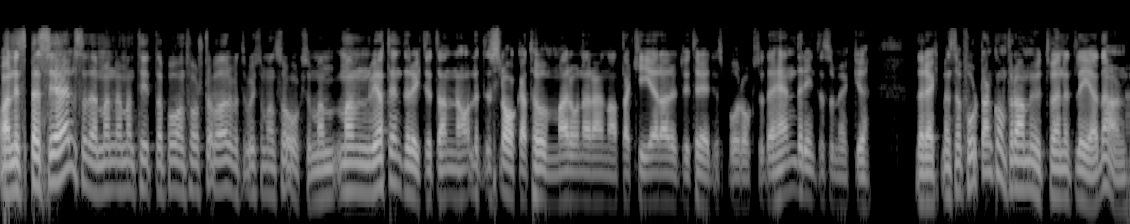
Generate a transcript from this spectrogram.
Och han är speciell sådär, men när man tittar på honom första varvet, det var ju som han sa också, man, man vet inte riktigt. Han har lite slaka tummar och när han attackerar ute i tredje spår också. Det händer inte så mycket direkt, men så fort han kom fram utvändigt ledaren,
